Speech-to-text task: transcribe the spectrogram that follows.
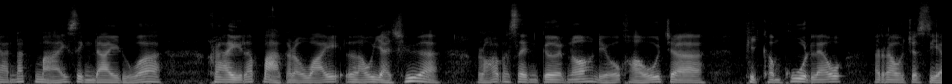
การนัดหมายสิ่งใดหรือว่าใครรับปากกับเราไว้เราอย่าเชื่อร้อยเปอร์เซ็นต์เกินเนาะเดี๋ยวเขาจะผิดคำพูดแล้วเราจะเสีย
